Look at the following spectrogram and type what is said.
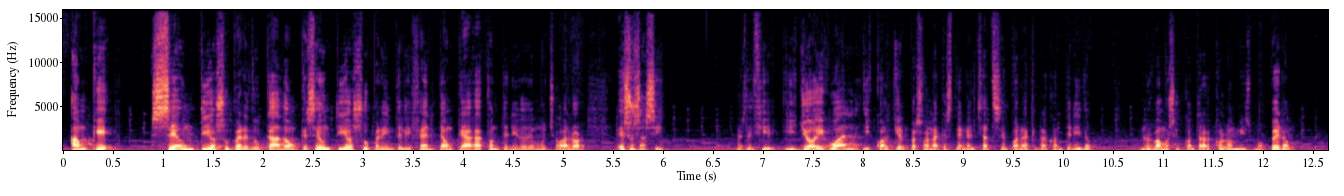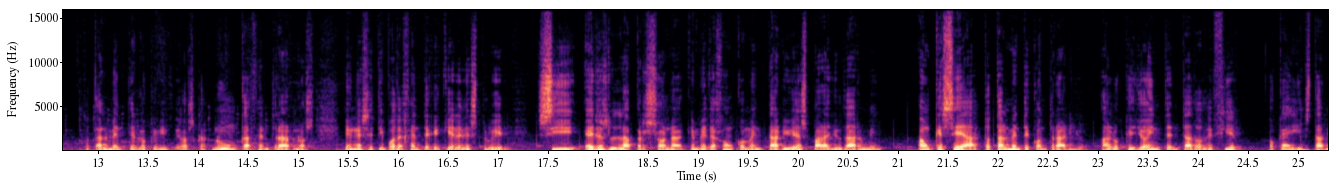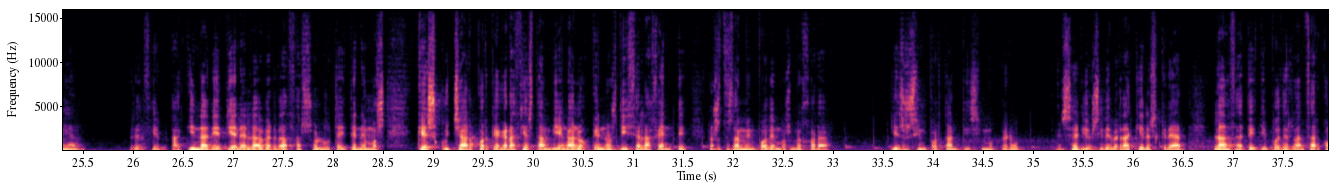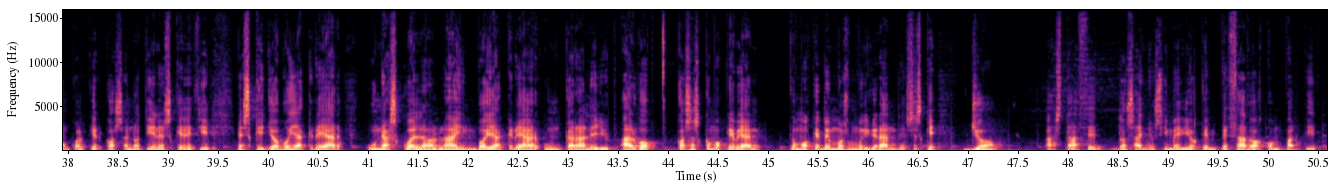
Aunque sea un tío súper educado, aunque sea un tío súper inteligente, aunque haga contenido de mucho valor, eso es así. Es decir, y yo igual, y cualquier persona que esté en el chat se pone a crear contenido, nos vamos a encontrar con lo mismo. Pero totalmente lo que dice Oscar. Nunca centrarnos en ese tipo de gente que quiere destruir. Si eres la persona que me deja un comentario y es para ayudarme, aunque sea totalmente contrario a lo que yo he intentado decir, ok, está bien. Es decir, aquí nadie tiene la verdad absoluta y tenemos que escuchar porque gracias también a lo que nos dice la gente, nosotros también podemos mejorar. Y eso es importantísimo, pero en serio, si de verdad quieres crear, lánzate y te puedes lanzar con cualquier cosa. No tienes que decir, es que yo voy a crear una escuela online, voy a crear un canal de YouTube, algo, cosas como que, vean, como que vemos muy grandes. Es que yo, hasta hace dos años y medio que he empezado a compartir,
